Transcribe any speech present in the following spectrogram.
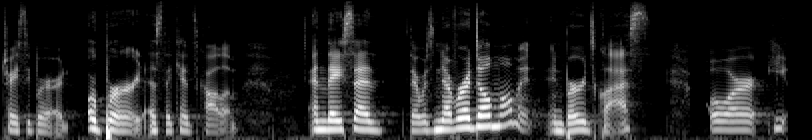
Tracy Byrd, or Byrd, as the kids call him? And they said there was never a dull moment in Byrd's class, or he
